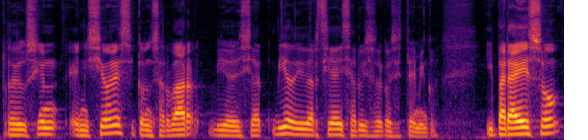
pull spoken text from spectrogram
reducir emisiones y conservar biodiversidad y servicios ecosistémicos. Y para eso,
